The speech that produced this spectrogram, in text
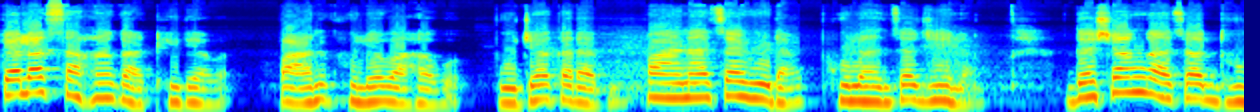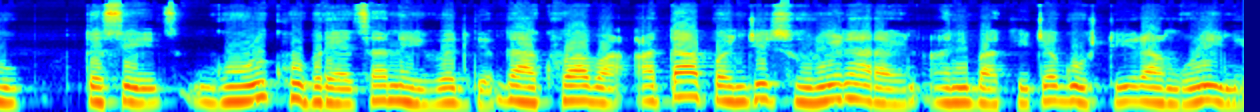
त्याला सहा गाठी द्यावा पान फुलं वाहावं. पूजा करावी. पानाचा विडा फुलांचा झेला. दशांगाचा धूप तसेच गुळ खोबऱ्याचा नैवेद्य दाखवावा. आता आपण जे सूर्यनारायण आणि बाकीच्या गोष्टी रांगोळीने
